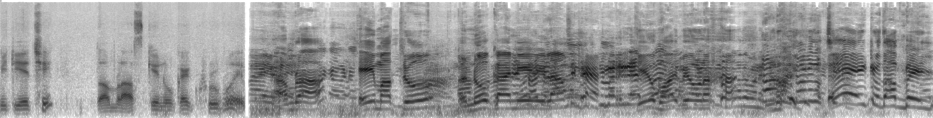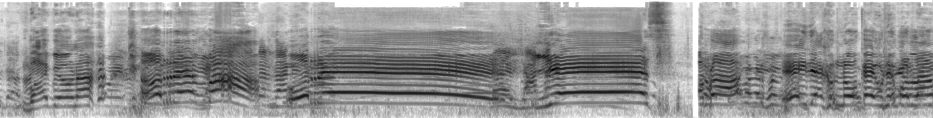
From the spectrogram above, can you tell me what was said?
মিটিয়েছি। তো আমরা আজকে নৌকায় ঘুরবো আমরা এই মাত্র নৌকা নিয়ে নিলাম। কেউ ভয় পেও না। একটু একটু দাববেই ভয় পেও না। ওরে বা ওরে! আমরা এই যে এখন নৌকায় উঠে পড়লাম।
